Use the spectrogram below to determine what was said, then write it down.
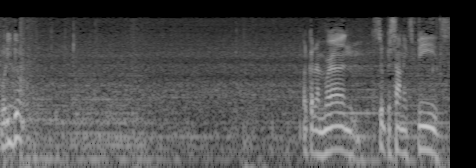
What are you doing? Look at him run. Supersonic speeds.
